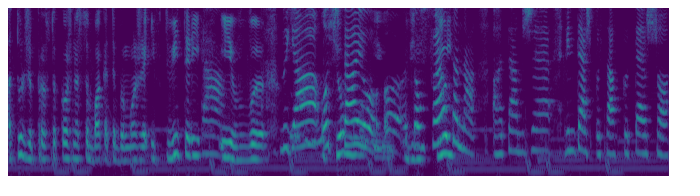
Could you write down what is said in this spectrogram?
А тут же просто кожна собака тебе може і в Твіттері, Так. і в. Ну я от читаю і Том. Фелтона, а там же він теж писав про те, що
